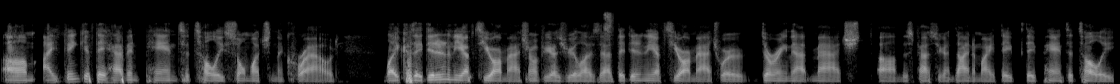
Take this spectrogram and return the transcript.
Um, I think if they haven't panned to Tully so much in the crowd, like because they did it in the FTR match. I don't know if you guys realize that they did it in the FTR match where during that match um, this past week on Dynamite they they panned to Tully.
